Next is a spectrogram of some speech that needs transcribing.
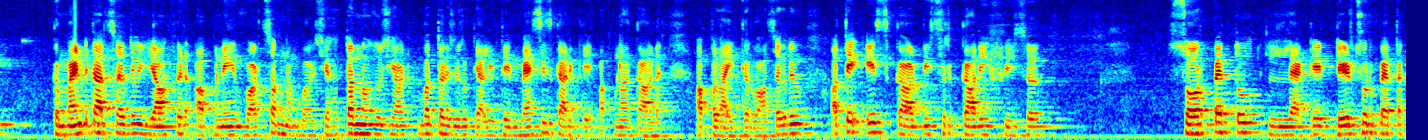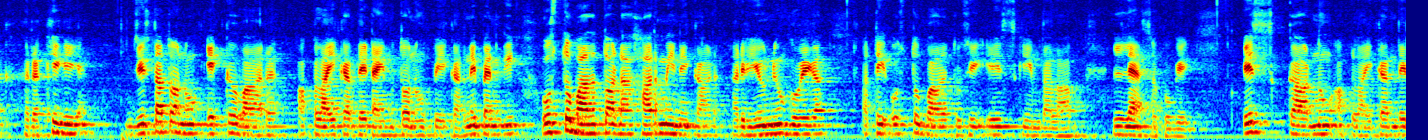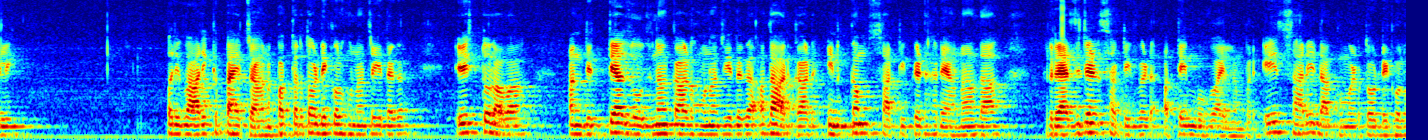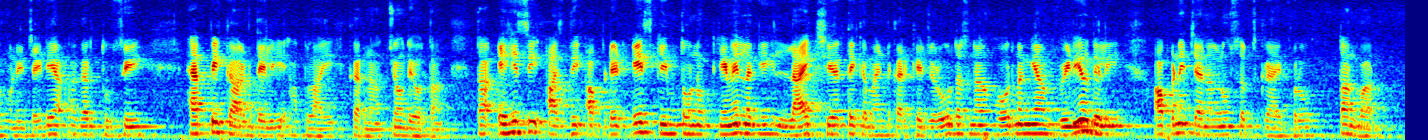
ਕਮੈਂਟ ਕਰ ਸਕਦੇ ਹੋ ਜਾਂ ਫਿਰ ਆਪਣੇ WhatsApp ਨੰਬਰ 7696672041 ਤੇ ਮੈਸੇਜ ਕਰਕੇ ਆਪਣਾ ਕਾਰਡ ਅਪਲਾਈ ਕਰਵਾ ਸਕਦੇ ਹੋ ਅਤੇ ਇਸ ਕਾਰਡ ਦੀ ਸਰਕਾਰੀ ਫੀਸ 100 ਰੁਪਏ ਤੋਂ ਲੈ ਕੇ 150 ਰੁਪਏ ਤੱਕ ਰੱਖੀ ਗਈ ਹੈ। ਜਿਸ ਦਾ ਤੁਹਾਨੂੰ ਇੱਕ ਵਾਰ ਅਪਲਾਈ ਕਰਦੇ ਟਾਈਮ ਤੁਹਾਨੂੰ ਪੇ ਕਰਨੇ ਪੈਣਗੇ। ਉਸ ਤੋਂ ਬਾਅਦ ਤੁਹਾਡਾ ਹਰ ਮਹੀਨੇ ਕਾਰਡ ਰਿਨਿਊ ਹੋਵੇਗਾ ਅਤੇ ਉਸ ਤੋਂ ਬਾਅਦ ਤੁਸੀਂ ਇਸ ਸਕੀਮ ਦਾ ਲਾਭ ਲੈ ਸਕੋਗੇ। ਇਸ ਕਾਰਡ ਨੂੰ ਅਪਲਾਈ ਕਰਨ ਦੇ ਲਈ ਪਰਿਵਾਰਿਕ ਪਹਿਚਾਣ ਪੱਤਰ ਤੁਹਾਡੇ ਕੋਲ ਹੋਣਾ ਚਾਹੀਦਾ ਹੈ ਇਸ ਤੋਂ ਇਲਾਵਾ ਅੰਦਿਤਿਆ ਯੋਜਨਾ ਕਾਰਡ ਹੋਣਾ ਚਾਹੀਦਾ ਹੈ Aadhaar card income certificate Haryana ਦਾ ਰੈਜ਼ੀਡੈਂਟ ਸਰਟੀਫਿਕੇਟ ਅਤੇ ਮੋਬਾਈਲ ਨੰਬਰ। ਇਹ ਸਾਰੇ ਡਾਕੂਮੈਂਟ ਤੁਹਾਡੇ ਕੋਲ ਹੋਣੇ ਚਾਹੀਦੇ ਆ। ਅਗਰ ਤੁਸੀਂ ਹੈਪੀ ਕਾਰਡ ਦੇ ਲਈ ਅਪਲਾਈ ਕਰਨਾ ਚਾਹੁੰਦੇ ਹੋ ਤਾਂ। ਤਾਂ ਇਹ ਸੀ ਅੱਜ ਦੀ ਅਪਡੇਟ। ਇਹ ਸਕੀਮ ਤੁਹਾਨੂੰ ਕਿਵੇਂ ਲੱਗੀ? ਲਾਈਕ ਸ਼ੇਅਰ ਤੇ ਕਮੈਂਟ ਕਰਕੇ ਜਰੂਰ ਦੱਸਣਾ। ਹੋਰ ਨਵੀਆਂ ਵੀਡੀਓ ਦੇ ਲਈ ਆਪਣੇ ਚੈਨਲ ਨੂੰ ਸਬਸਕ੍ਰਾਈਬ ਕਰੋ। ਧੰਨਵਾਦ।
